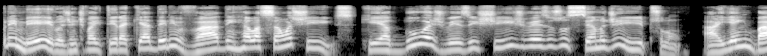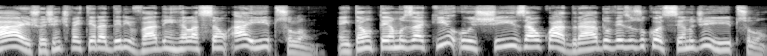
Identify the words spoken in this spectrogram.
Primeiro, a gente vai ter aqui a derivada em relação a x, que é 2 vezes x vezes o seno de y. Aí, embaixo, a gente vai ter a derivada em relação a y. Então, temos aqui o x ao quadrado vezes o cosseno de y.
